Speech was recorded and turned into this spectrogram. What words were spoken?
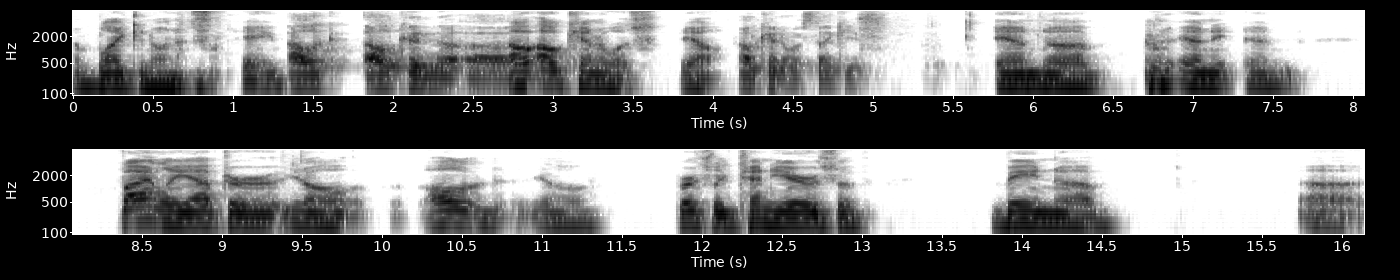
I'm blanking on his name. Al- Alkin, uh, Al- Alcinous, yeah. Alcinous, thank you. And uh, and and finally, after you know all you know, virtually ten years of being uh, uh,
